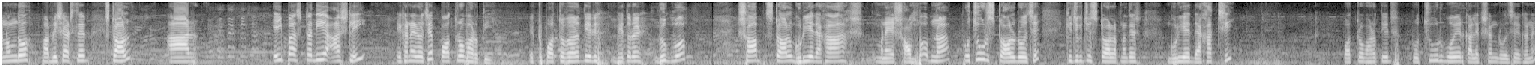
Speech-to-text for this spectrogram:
আনন্দ পাবলিশার্সের স্টল, আর এই পাশটা দিয়ে আসলেই এখানে রয়েছে পত্রভারতী। একটু পত্রভারতীর ভেতরে ঢুকবো। সব স্টল ঘুরিয়ে দেখা মানে সম্ভব না, প্রচুর স্টল রয়েছে। কিছু কিছু স্টল আপনাদের ঘুরিয়ে দেখাচ্ছি। পত্রভারতীর প্রচুর বইয়ের কালেকশন রয়েছে এখানে।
